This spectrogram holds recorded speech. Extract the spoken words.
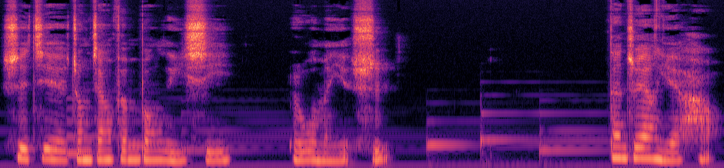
世界终将分崩离析，而我们也是。但这样也好，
